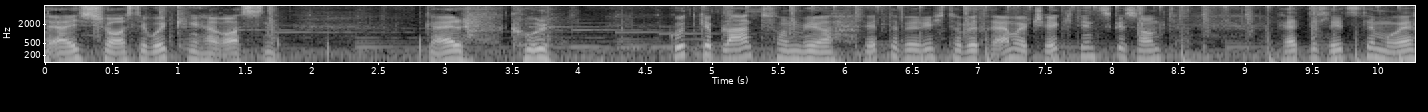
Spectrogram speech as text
er ist schon aus den Wolken heraus. Geil, cool. Gut geplant von mir. Wetterbericht habe ich dreimal gecheckt insgesamt. Heute das letzte Mal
